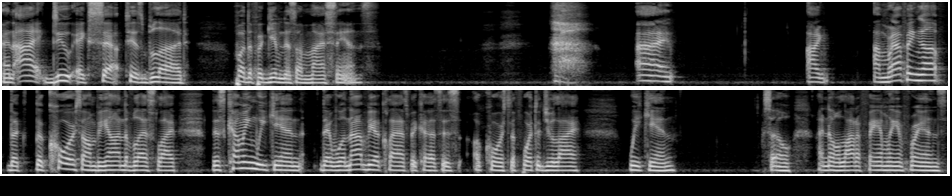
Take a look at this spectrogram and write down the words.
And I do accept his blood for the forgiveness of my sins. I I I'm wrapping up the the course on Beyond the Blessed Life. This coming weekend there will not be a class because it's of course the 4th of July weekend. So I know a lot of family and friends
